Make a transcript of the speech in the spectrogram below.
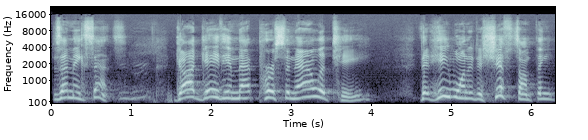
Does that make sense? Mm-hmm. God gave him that personality that he wanted to shift something.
